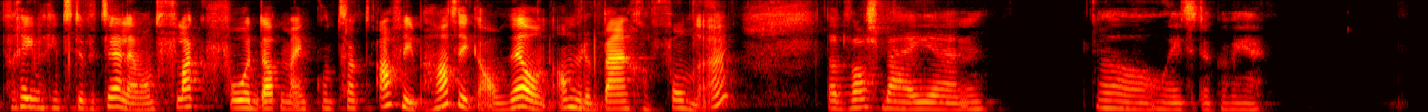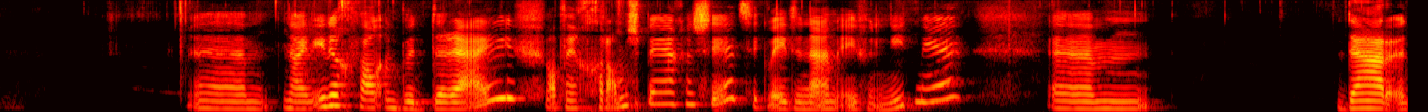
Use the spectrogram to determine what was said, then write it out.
vergeet nog iets te vertellen, want vlak voordat mijn contract afliep, had ik al wel een andere baan gevonden. Dat was bij, oh, hoe heet het ook alweer? Nou, in ieder geval een bedrijf wat in Gramsbergen zit. Ik weet de naam even niet meer. Daar,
